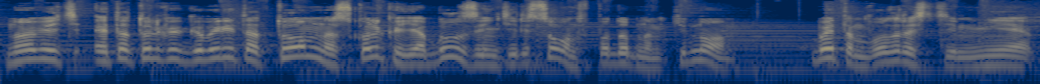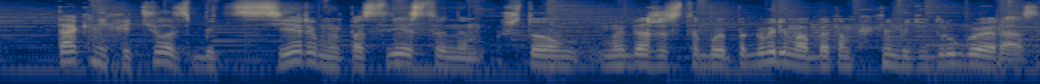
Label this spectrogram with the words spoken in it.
Но ведь это только говорит о том, насколько я был заинтересован в подобном кино. В этом возрасте мне так не хотелось быть серым и посредственным, что мы даже с тобой поговорим об этом как-нибудь в другой раз.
